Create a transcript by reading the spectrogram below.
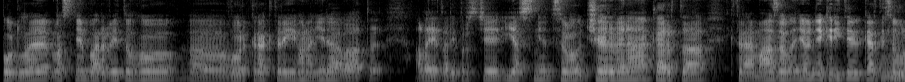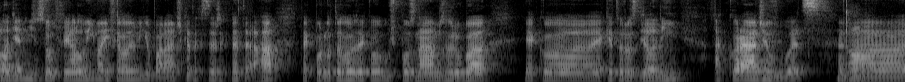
podle vlastně barvy toho uh, workera, který ho na ně dáváte. Ale je tady prostě jasně červená karta, která má zeleně. Některé ty karty mm. jsou laděné, že jsou fialový, mají fialovýho panáčka, tak si řeknete, aha, tak podle toho jako už poznám zhruba, jako, jak je to rozdělený. Akorát, že vůbec. No. A,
